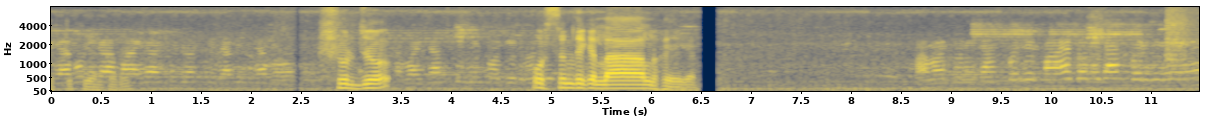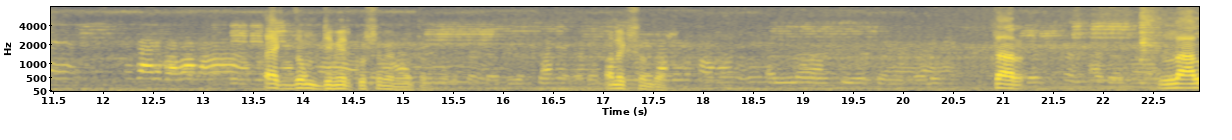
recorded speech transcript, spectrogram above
একটু খেয়াল করে। সূর্য পশ্চিম দিকে লাল হয়ে গেছে। একদম ডিমের কুসুমের মতো। অনেক সুন্দর। তার লাল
